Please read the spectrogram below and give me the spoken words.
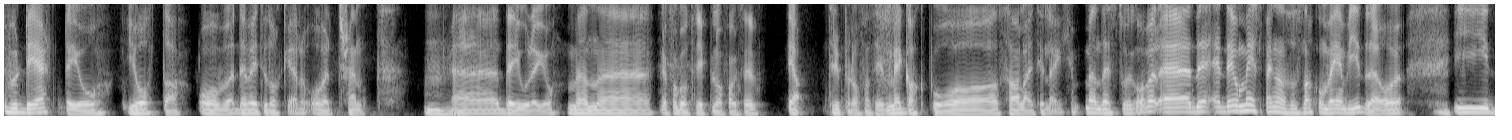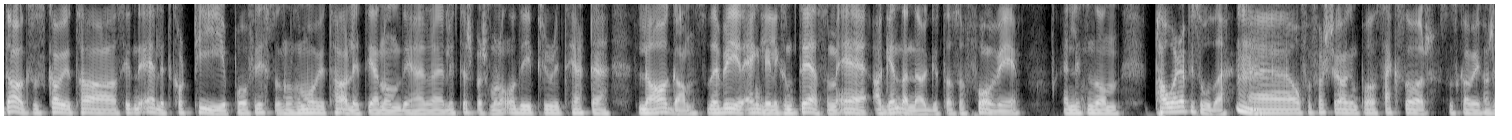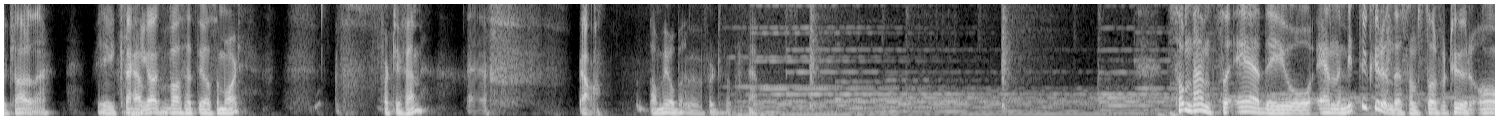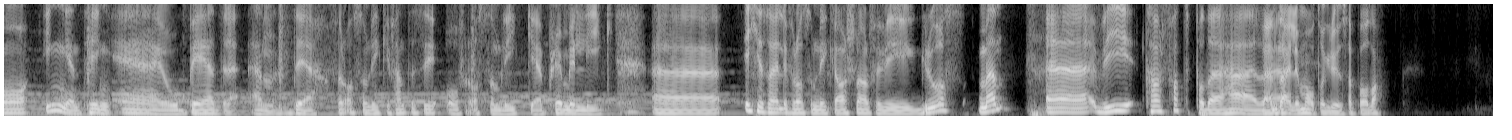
Vurderte jo Yota over, det vet jo dere, over Trent. Mm. Eh, Det gjorde jeg jo, men eh, Jeg får gå trippel offensiv. ja, trippel offensiv med Gakpo og Sala i tillegg. Men det sto jeg over. Eh, Det, det er jo mer spennende å snakke om veien videre. og I dag så skal vi jo ta, siden det er litt kort tid på frist, og sånn, så må vi jo ta litt gjennom de her eh, lytterspørsmålene og de prioriterte lagene. Så det blir egentlig liksom det som er agendaen i dag, gutta. Så får vi en liten sånn power-episode. Eh, og for første gangen på seks år så skal vi kanskje klare det. Vi knekker i Ja, gang. hva setter vi oss som mål? 45? Ja. Da må vi jobbe. 45. Ja. Som nevnt så er det jo en midtukerunde som står for tur, og ingenting er jo bedre enn det for oss som liker fantasy, og for oss som liker Premier League. Eh, ikke så heldig for oss som liker Arsenal, for vi gruer oss, men eh, vi tar fatt på det her. Det er en deilig måte å grue seg på, da.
